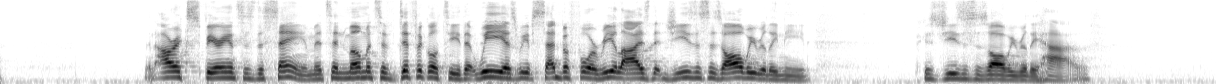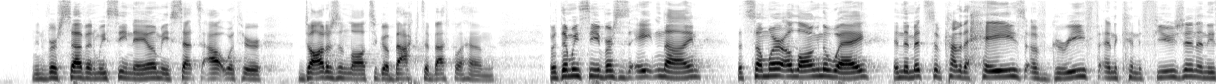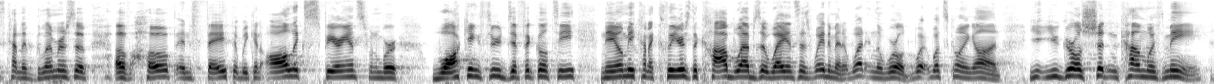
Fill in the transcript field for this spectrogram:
And our experience is the same. It's in moments of difficulty that we, as we've said before, realize that Jesus is all we really need because Jesus is all we really have. In verse 7, we see Naomi sets out with her daughters in law to go back to Bethlehem. But then we see verses 8 and 9 that somewhere along the way, in the midst of kind of the haze of grief and confusion and these kind of glimmers of, of hope and faith that we can all experience when we're walking through difficulty, Naomi kind of clears the cobwebs away and says, Wait a minute, what in the world? What, what's going on? You, you girls shouldn't come with me.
